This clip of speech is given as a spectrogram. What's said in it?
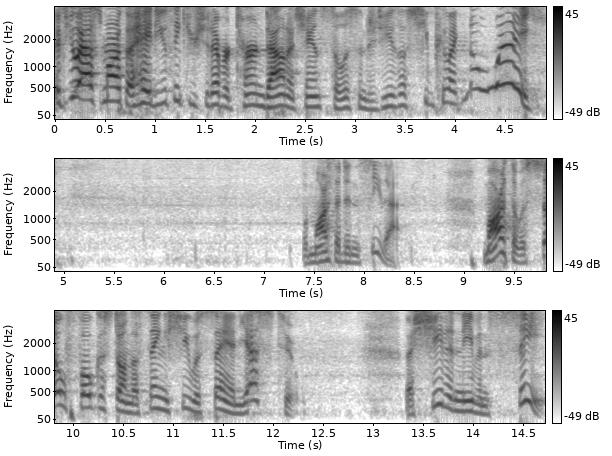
If you asked Martha, hey, do you think you should ever turn down a chance to listen to Jesus? She'd be like, no way. But Martha didn't see that. Martha was so focused on the things she was saying yes to that she didn't even see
